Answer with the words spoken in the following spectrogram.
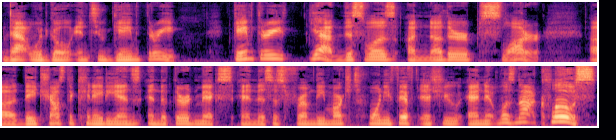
that would go into game three. Game three, yeah, this was another slaughter. Uh, they trounced the Canadians in the third mix, and this is from the March 25th issue, and it was not close.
